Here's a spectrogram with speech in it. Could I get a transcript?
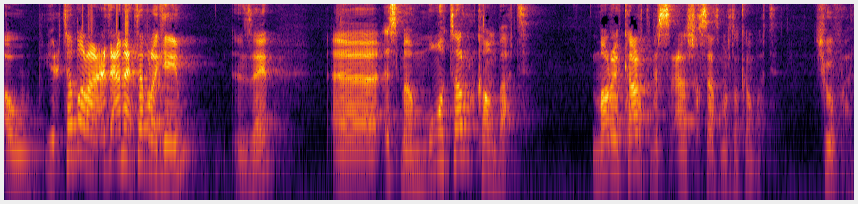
أو يعتبر أنا أعتبره game زين. آه اسمه Motor Kombat Mario Kart بس على شخصيات Mortal Kombat شوفها.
